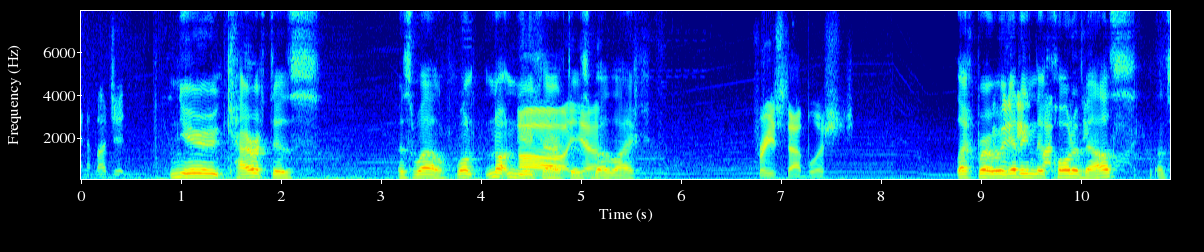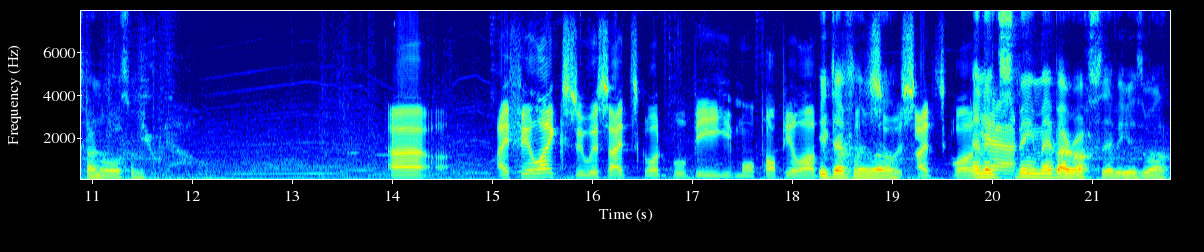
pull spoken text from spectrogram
And a budget. new characters as well. Well, not new Oh, characters, yeah. but like pre-established. like bro, We're we're getting the Black Court of Panther. Owls. That's kind of awesome. Uh, I feel like Suicide Squad will be more popular. It definitely of will. Suicide Squad. And it's being made by Rocksteady as well.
